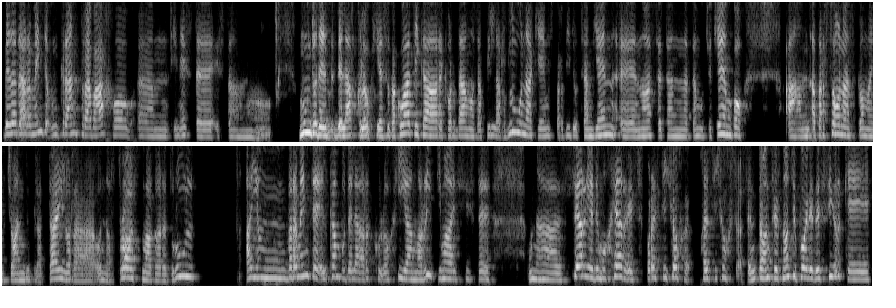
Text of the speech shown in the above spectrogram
verdaderamente un gran trabajo en este, este mundo de, la arqueología subacuática. Recordamos a Pilar Luna, que hemos perdido también no hace tan, tan mucho tiempo a, personas como Joan Duplat Taylor, a Honor Frost, Margaret Rule. Hay un, realmente el campo de la arqueología marítima, existe una serie de mujeres prestigiosas, entonces no se puede decir que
